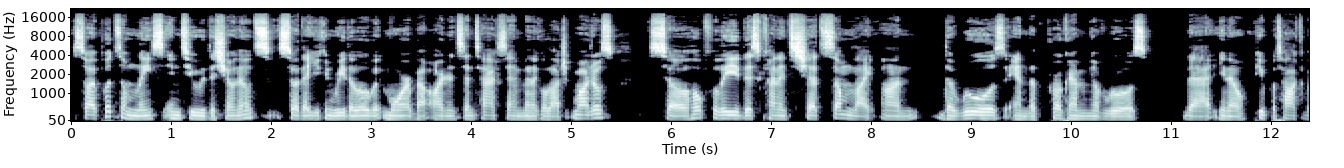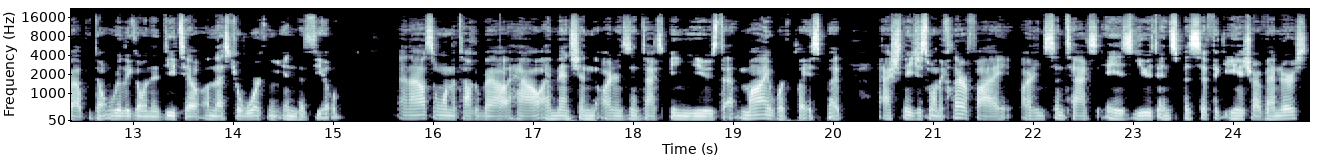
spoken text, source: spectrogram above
So I put some links into the show notes so that you can read a little bit more about Arden syntax and medical logic modules. So hopefully this kind of sheds some light on the rules and the programming of rules that, you know, people talk about but don't really go into detail unless you're working in the field. And I also want to talk about how I mentioned Arden syntax being used at my workplace, but actually just want to clarify Arden syntax is used in specific EHR vendors,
